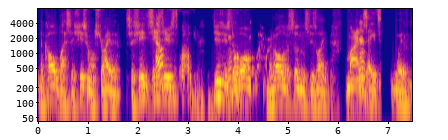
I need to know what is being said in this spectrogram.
Nicole, bless her, she's from Australia, so she, she's oh. used to, she's used to warm weather, and all of a sudden she's like minus eight with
